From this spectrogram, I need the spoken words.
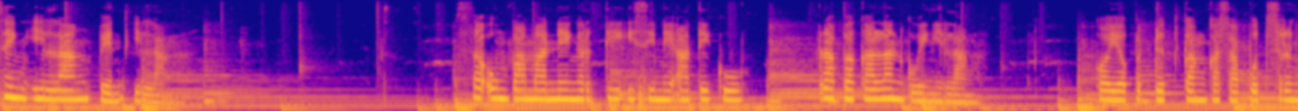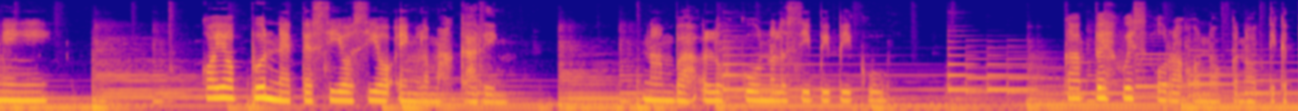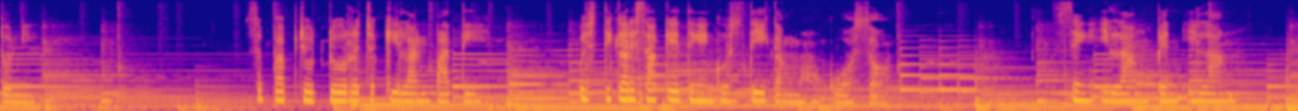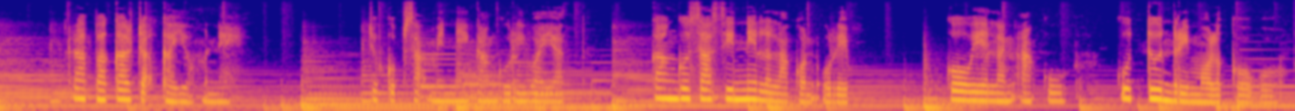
sing ilang ben ilang. Saumpamane ngerti isine atiku ra bakalan kuwi ngilang. Kaya pedhut kang kasaput srengenge kaya bun netes sio-sio ing lemah garing. Nambah eluhku nelesi pipiku. Kabeh wis ora ana kena diketuni sebab jodoh rejeki lan pati. Wis digarisake dening Gusti kang Maha Kuwasa. Sing ilang ben ilang ra bakal dak gayuh meneh. Cukup sakmene kanggo riwayat kanggo sasine lelakon urip. Kowe lan aku kudu nrimo legowo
